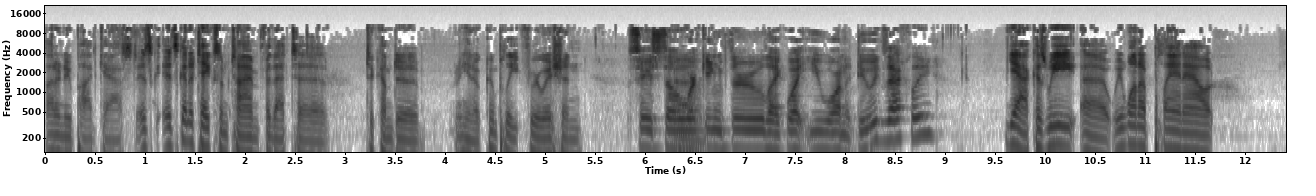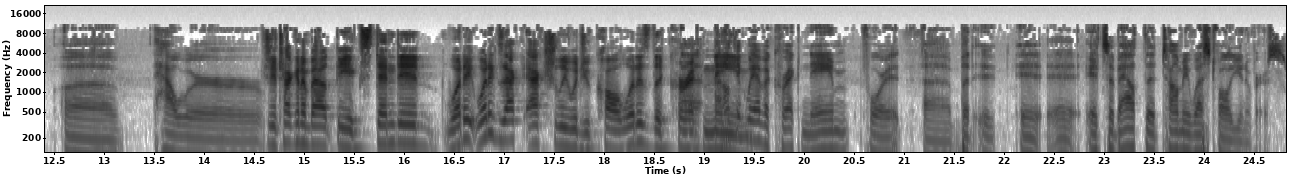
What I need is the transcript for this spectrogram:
on a new podcast. It's it's going to take some time for that to to come to you know complete fruition. So you're still Um, working through like what you want to do exactly? Yeah, because we uh, we want to plan out uh, how we're. So you're talking about the extended. What it- what exact actually would you call? What is the correct uh, name? I don't think we have a correct name for it, uh, but it, it, it it's about the Tommy Westphall universe.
